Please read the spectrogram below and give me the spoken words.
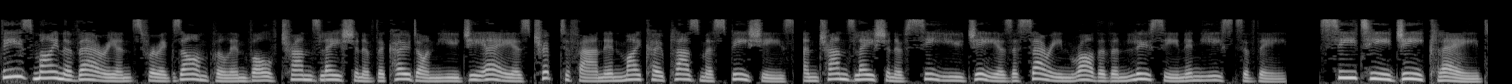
These minor variants for example involve translation of the codon UGA as tryptophan in Mycoplasma species, and translation of CUG as a serine rather than leucine in yeasts of the CTG clade,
